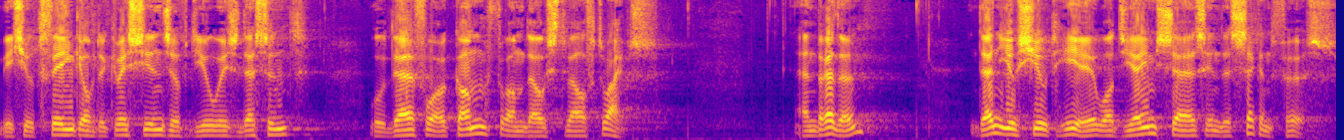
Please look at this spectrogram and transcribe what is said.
We should think of the Christians of Jewish descent who therefore come from those 12 tribes. And brethren, then you should hear what James says in the second verse.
